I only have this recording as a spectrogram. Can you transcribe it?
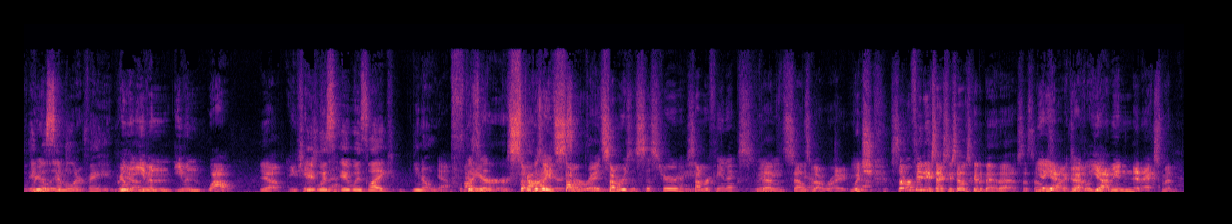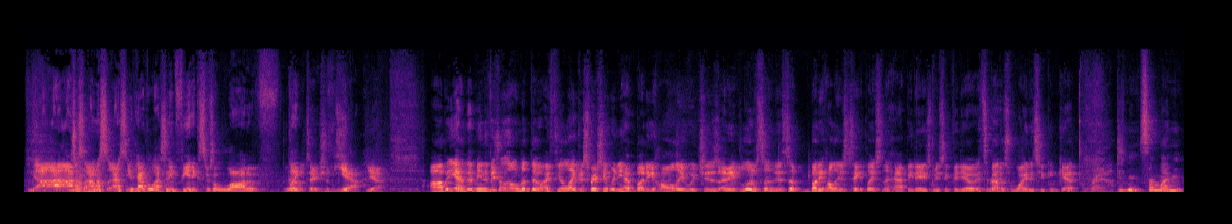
in a similar vein. really Yeah. even even wow. Yeah. And you changed It was that? it was like you know yeah because fire it, or so, sky because like it's or summer, something. right? Summer's his sister, Yeah. Summer Phoenix, maybe. That sounds Yeah. about right. Yeah. Which Summer Phoenix actually sounds kind of badass. That sounds Yeah, yeah, like exactly. A, Yeah, I mean- an X Men I mean, I, I, honestly, Some- honestly, honestly, you have the last name Phoenix. There's a lot of like connotations. Yeah, Yeah. Uh, but yeah, I mean, the visual element, though, I feel like, especially when you have Buddy Holly, which is, I mean, listen, it's a Buddy Holly is take place in the Happy Days music video. It's about Right. as white as you can get. right. Didn't someone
